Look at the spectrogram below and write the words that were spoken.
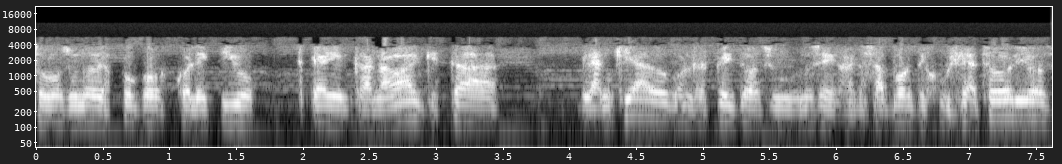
somos uno de los pocos colectivos que hay en Carnaval que está blanqueado con respecto a su, no sé, a los aportes jubilatorios,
